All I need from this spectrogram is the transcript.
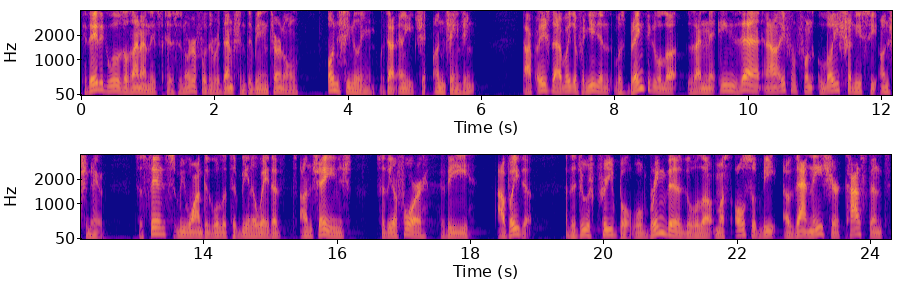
In order for the redemption to be internal, unshinuim, without any ch- unchanging. Auf Avodah von was bringt die Gula, seine ein Zeh, und Eifel von unshinuim. So since we want the Gula to be in a way that's unchanged, so therefore the that the Jewish people will bring the Gula must also be of that nature, constant,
